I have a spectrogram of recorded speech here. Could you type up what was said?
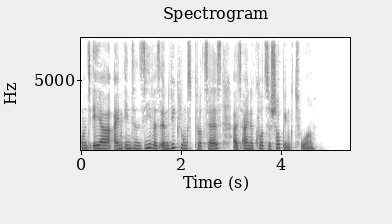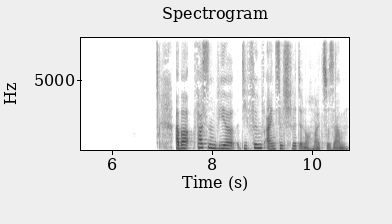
und eher ein intensives Entwicklungsprozess als eine kurze Shoppingtour. Aber fassen wir die fünf Einzelschritte nochmal zusammen.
